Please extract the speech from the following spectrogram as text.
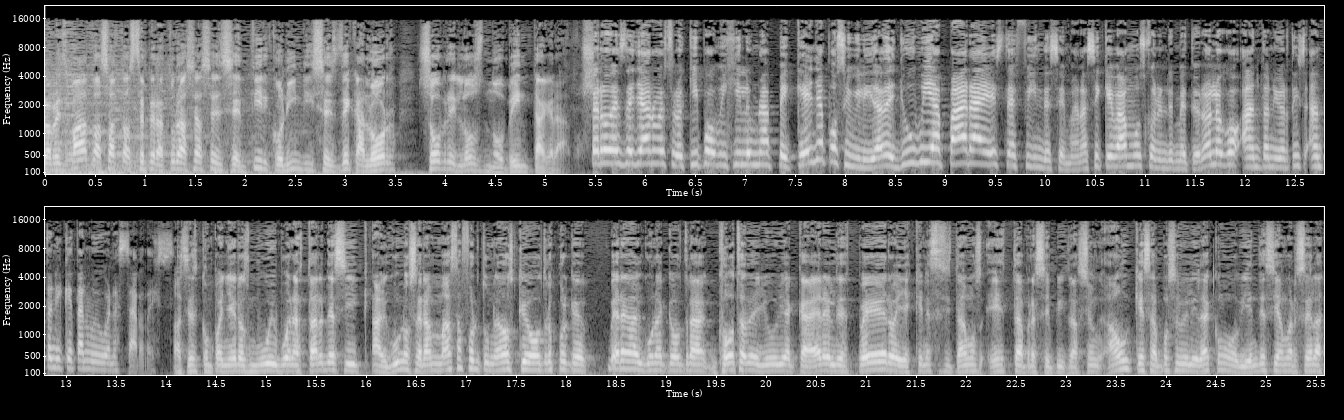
Una vez más, las altas temperaturas se hacen sentir con índices de calor sobre los 90 grados. Pero desde ya nuestro equipo vigila una pequeña posibilidad de lluvia para este fin de semana. Así que vamos con el meteorólogo Anthony Ortiz. Anthony, ¿qué tal? Muy buenas tardes. Así es, compañeros, muy buenas tardes. Y algunos serán más afortunados que otros porque verán alguna que otra gota de lluvia caer el espero. Y es que necesitamos esta precipitación, aunque esa posibilidad, como bien decía Marcela,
